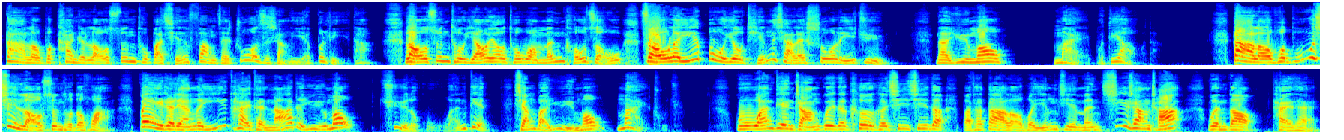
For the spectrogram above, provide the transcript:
大老婆看着老孙头把钱放在桌子上，也不理他。老孙头摇摇头往门口走，走了一步又停下来说了一句：“那玉猫卖不掉的。”大老婆不信老孙头的话，背着两个姨太太，拿着玉猫去了古玩店，想把玉猫卖出去。古玩店掌柜的客客气气的把他大老婆迎进门，沏上茶，问道：“太太，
